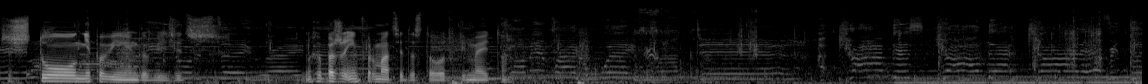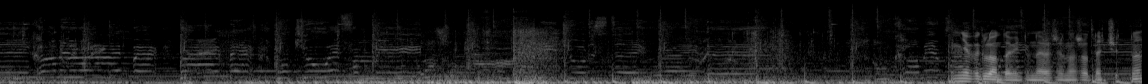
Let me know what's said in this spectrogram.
Przecież tu nie powinien go widzieć. No chyba, że informację dostał od teammate'a. Nie wygląda mi to na razie na żadne czytne.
